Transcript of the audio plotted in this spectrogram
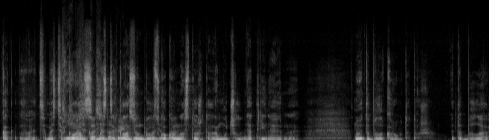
как это называется, мастер-класс. Мастер-классе, да, Мастер-класс тренинг он был, сколько да. он нас тоже тогда мучил, дня три, наверное. Ну, это было круто тоже. Это было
